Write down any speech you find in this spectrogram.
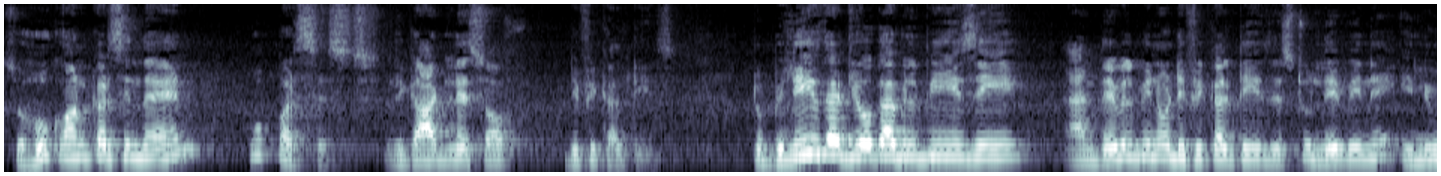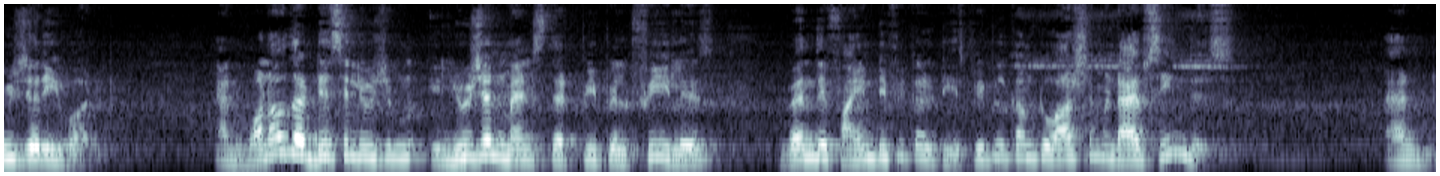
So, who conquers in the end? Who persists, regardless of difficulties. To believe that yoga will be easy, and there will be no difficulties is to live in a illusory world. And one of the disillusionments that people feel is when they find difficulties. People come to ashram, and I have seen this. And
